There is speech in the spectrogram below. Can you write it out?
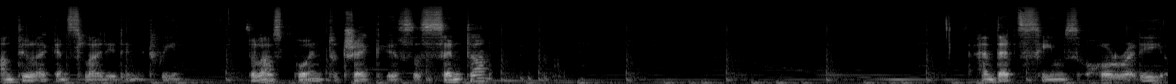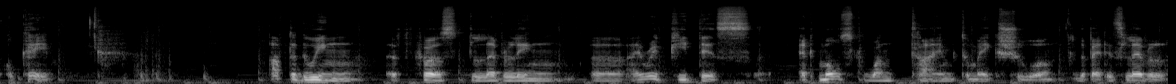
until I can slide it in between. The last point to check is the center. And that seems already okay. After doing a first leveling, uh, I repeat this at most one time to make sure the bed is level.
